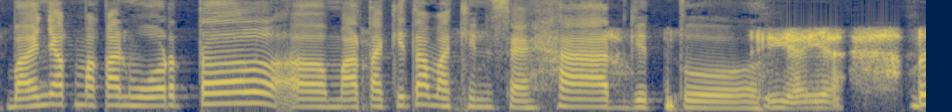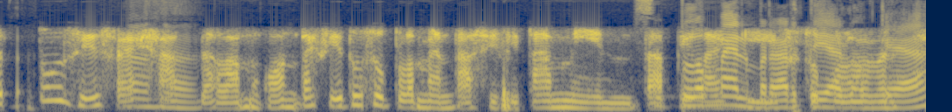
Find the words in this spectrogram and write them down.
banyak makan wortel uh, mata kita makin sehat gitu. Iya iya. Betul sih sehat uh -huh. dalam konteks itu suplementasi vitamin. Suplemen Tapi lagi berarti ya, suplemen, ya?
